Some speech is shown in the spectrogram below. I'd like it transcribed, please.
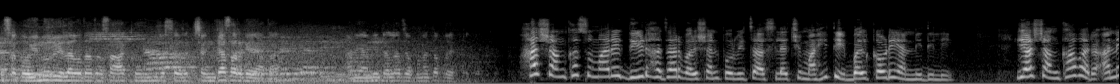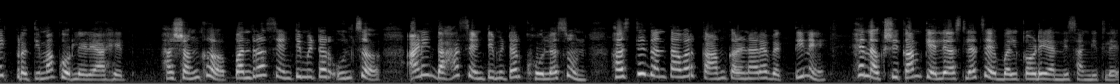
जसा कोहिनूर गेला होता तसा हा कोहिनूर सर आहे आता. आणि आम्ही त्याला जपण्याचा प्रयत्न करतो हा शंख सुमारे दीड हजार वर्षांपूर्वीचा असल्याची माहिती बलकवडे यांनी दिली. या शंखावर अनेक प्रतिमा कोरलेल्या आहेत. हा शंख पंधरा सेंटीमीटर उंच आणि दहा सेंटीमीटर खोल असून हस्तिदंतावर काम करणाऱ्या व्यक्तीने हे नक्षीकाम केले असल्याचे बलकवडे यांनी सांगितले.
